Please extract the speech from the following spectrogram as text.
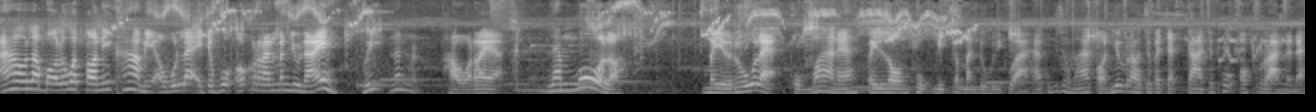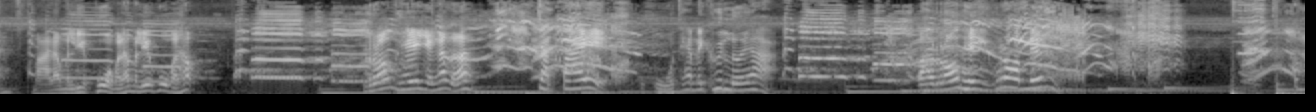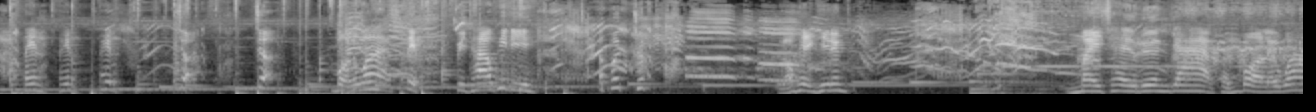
เอาละบอกแล้วว่าตอนนี้ข้ามีอาวุธและไอ้เจ้าพวกออกรันมันอยู่ไหนเฮ้ยนั่นมันเผาอะไรอะแลมโม่เหรอ ไม่รู้แหละ ผมว่านะ ไปลองผูกมิตรกับมันดูดีกว่าฮะคุณผู้ชมฮะก่อนที่เราจะไปจัดการเจ้าพวกออกรันน่ะนะมาแล้วมันเรียกพวกมาแล้วมันเรียกพวกมาแล้วร้องเพลงอย่างนั้นเหรอจัดไปโอ้โหแทบไม่ขึ้นเลยอะร้องเพลงอีกรอบนึงเต้นเต้นเต้นเจาะเจาะบอกเลยว่าสเต็ปฝีเท้าพี่ดีอะปึ๊บชึบร้องเพลงอีกทีนึง ไม่ใช่เรื่องยาก ผมบอกเลยว่า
